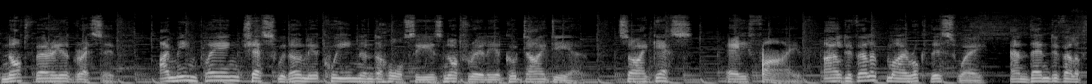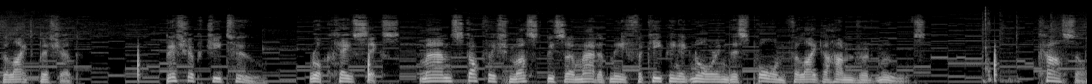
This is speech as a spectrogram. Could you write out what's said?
Not very aggressive. I mean playing chess with only a queen and a horsey is not really a good idea. So I guess, a5. I'll develop my rook this way, and then develop the light bishop. Bishop g2. Rook a6, man Stockfish must be so mad at me for keeping ignoring this pawn for like a hundred moves. Castle.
